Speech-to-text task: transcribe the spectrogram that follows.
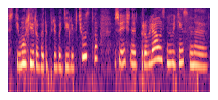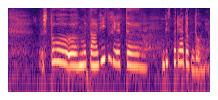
стимулировали, приводили в чувство. Женщина отправлялась, но единственное, что э, мы там видели, это беспорядок в доме.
